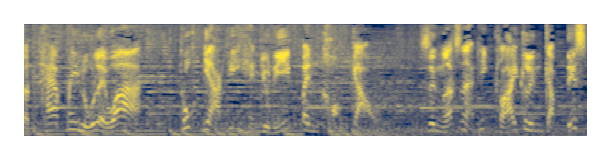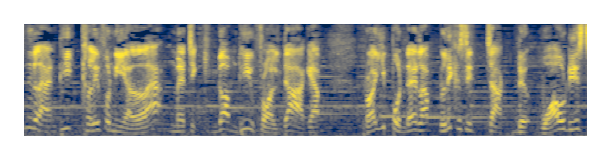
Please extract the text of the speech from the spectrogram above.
จนแทบไม่รู้เลยว่า ทุกอย่างที่เห็นอยู่นี้เป็นของเก่า ซึ่งลักษณะที่คล้ายคลึงกับดิสนีย์แลนด์ที่แคลิฟอร์เนียและ Magic Kingdom ที่ฟลอริดาครับ เพราะญี่ปุ่นได้รับลิขสิทธิ์จากเดอะวอลดิส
